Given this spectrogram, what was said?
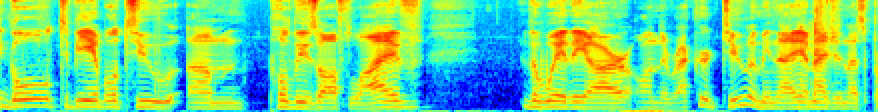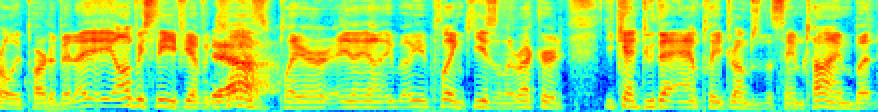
The goal to be able to um, pull these off live the way they are on the record too? I mean, I imagine that's probably part of it. I, obviously, if you have a Yeah. keys player, you know, you're playing keys on the record, you can't do that and play drums at the same time. But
